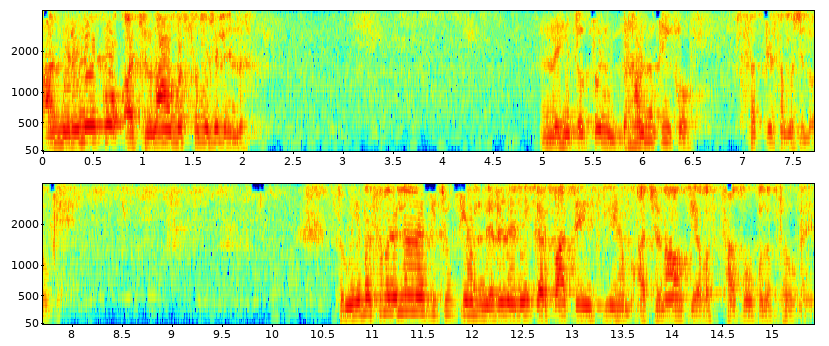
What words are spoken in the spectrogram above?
अनिर्णय को अचुनाव मत समझ लेना। नहीं तो तुम भ्रांति को सत्य समझ लोगे। तुम ये मत समझ लेना कि चूँकि हम निर्णय नहीं कर पाते, इसलिए हम अचुनाव की अवस्था को उपलब्ध हो गए।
